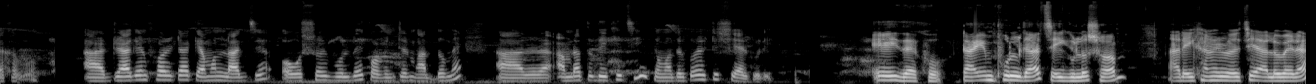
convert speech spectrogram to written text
দেখাবো। আর ড্রাগন ফলটা কেমন লাগছে অবশ্যই বলবে কমেন্টের মাধ্যমে। আর আমরা তো দেখেছি তোমাদেরকেও একটু শেয়ার করি। এই দেখো, টাইম ফুল গাছ, এইগুলো সব। আর এইখানে রয়েছে অ্যালোভেরা,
